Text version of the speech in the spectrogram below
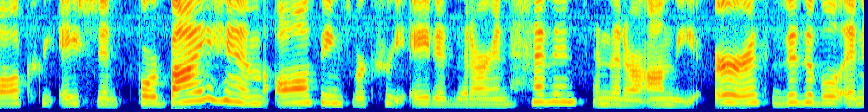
all creation. For by him all things were created that are in heaven and that are on the earth, visible and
